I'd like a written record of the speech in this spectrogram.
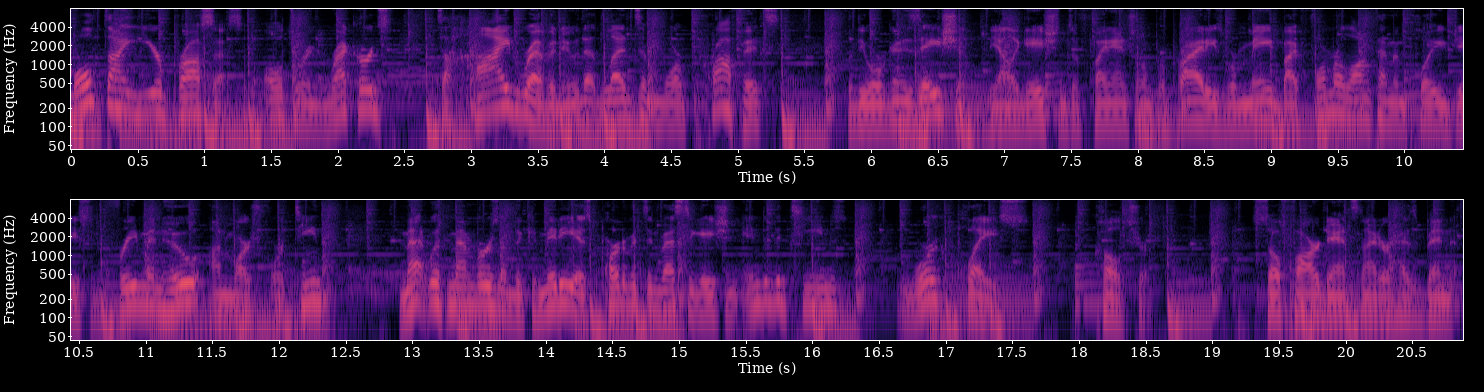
multi year process of altering records to hide revenue that led to more profits for the organization. The allegations of financial improprieties were made by former longtime employee Jason Friedman, who, on March 14th, met with members of the committee as part of its investigation into the team's workplace culture. So far, Dan Snyder has been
